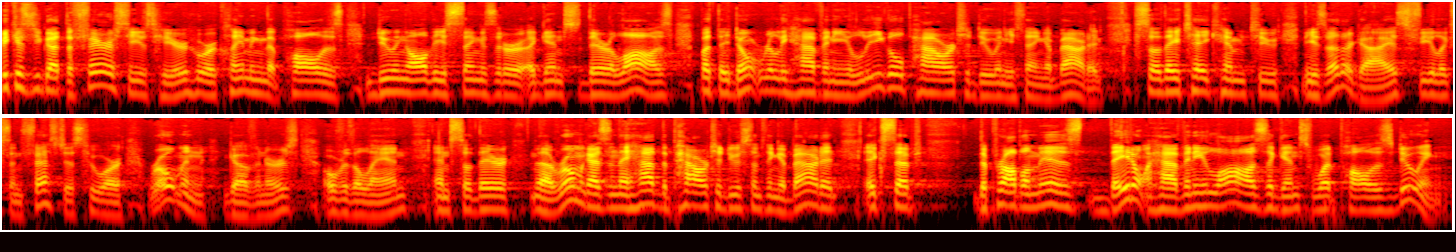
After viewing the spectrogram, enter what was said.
Because you got the Pharisees here who are claiming that Paul is doing all these things that are against their laws, but they don't really have any legal power to do anything about it. So they take him to these other guys, Felix and Festus, who are Roman governors over the land. And so they're the Roman guys, and they have the power to do something about it, except the problem is they don't have any laws against what Paul is doing.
